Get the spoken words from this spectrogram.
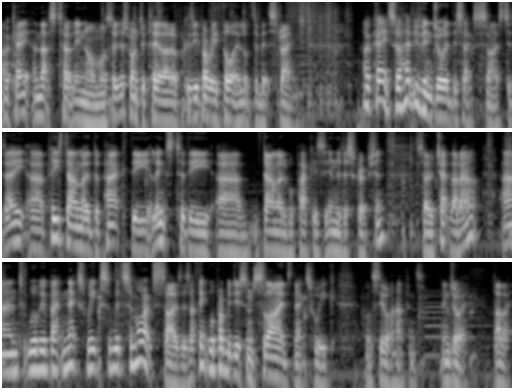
Okay, and that's totally normal. So I just wanted to clear that up because you probably thought it looked a bit strange. Okay, so I hope you've enjoyed this exercise today. Uh, please download the pack. The links to the um, downloadable pack is in the description, so check that out. And we'll be back next week with some more exercises. I think we'll probably do some slides next week. We'll see what happens. Enjoy. Bye bye.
